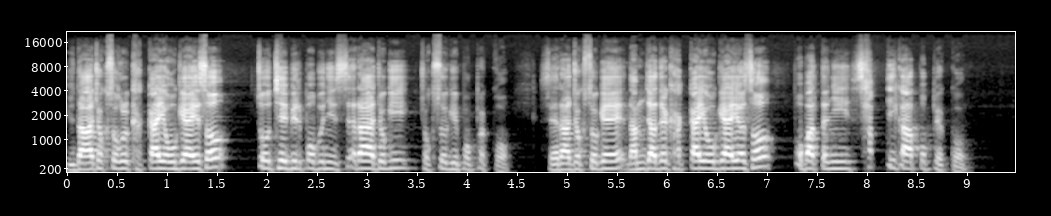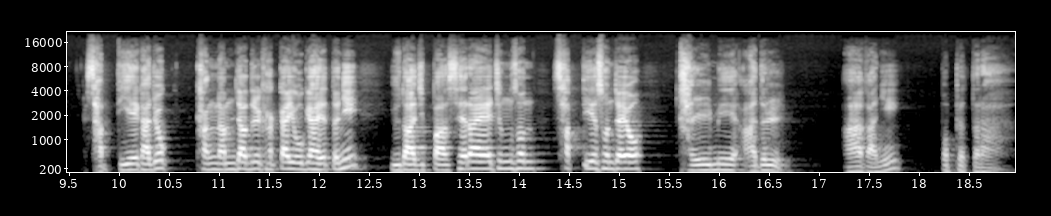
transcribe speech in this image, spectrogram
유다 족속을 가까이 오게 해서 또 제비를 뽑으니 세라족이 족속이 뽑혔고 세라 족 속의 남자들 가까이 오게 하여서 뽑았더니 삽디가 뽑혔고 삽디의 가족 각 남자들 가까이 오게 하였더니 유다 지파 세라의 증손 삽디의 손자여 갈미의 아들 아간이 뽑혔더라.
